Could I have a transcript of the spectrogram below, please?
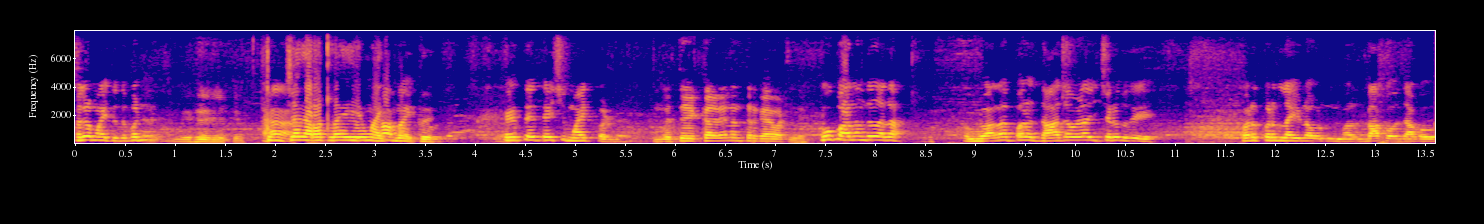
सगळं माहीत होतं पण तुमच्या घरातला आहे हे माहीत माहीत नव्हतं. नव्हतं ते- त्याशी माहीत पडलं. मग ते कळल्यानंतर काय वाटलं? खूप आनंद झाला. मला परत दहा दहा वेळा विचारत होते. परत परत लाईव्ह लावून मला दाखव दाखव.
